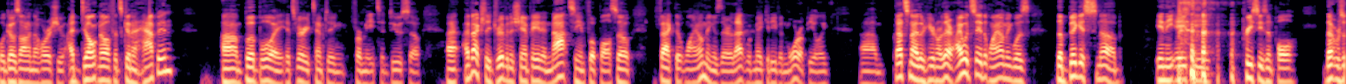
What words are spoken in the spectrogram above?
what goes on in the horseshoe. I don't know if it's going to happen, um, but boy, it's very tempting for me to do so. Uh, I've actually driven to Champaign and not seen football, so the fact that Wyoming is there, that would make it even more appealing. Um, that's neither here nor there. I would say that Wyoming was the biggest snub in the AP preseason poll that was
